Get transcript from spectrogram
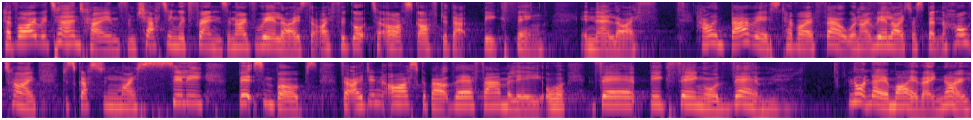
have I returned home from chatting with friends and I've realized that I forgot to ask after that big thing in their life? How embarrassed have I felt when I realised I spent the whole time discussing my silly bits and bobs that I didn't ask about their family or their big thing or them. Not Nehemiah, though, no.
